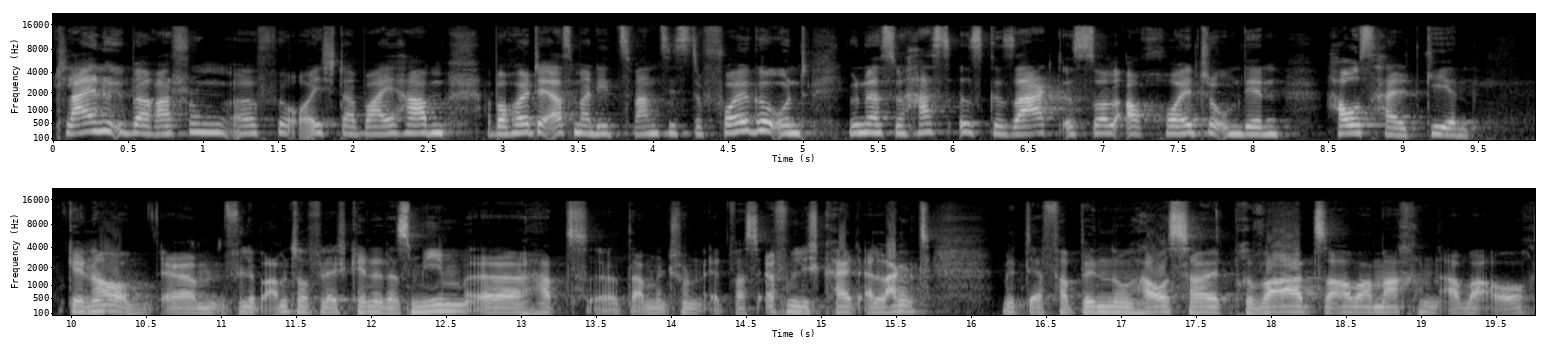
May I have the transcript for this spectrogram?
kleine Überraschung äh, für euch dabei haben. Aber heute erstmal die 20. Folge. Und Jonas, du hast es gesagt, es soll auch heute um den Haushalt gehen. Genau, ähm, Philipp Amthor, vielleicht kenne das Meme, äh, hat äh, damit schon etwas Öffentlichkeit erlangt mit der Verbindung Haushalt privat sauber machen, aber auch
